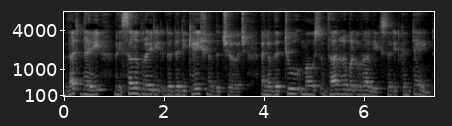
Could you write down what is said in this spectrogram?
That day they celebrated the dedication of the church and of the two most venerable relics that it contained,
